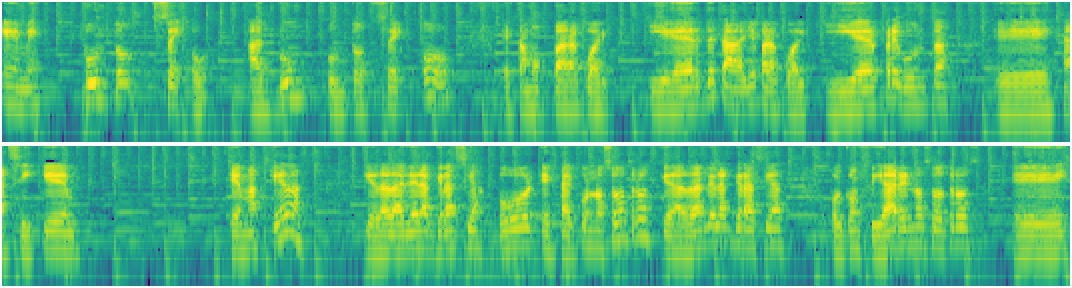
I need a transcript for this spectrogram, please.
m.co adboom.co. Estamos para cualquier detalle, para cualquier pregunta. Eh, así que, ¿qué más queda? Queda darle las gracias por estar con nosotros, queda darle las gracias por confiar en nosotros. Eh,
